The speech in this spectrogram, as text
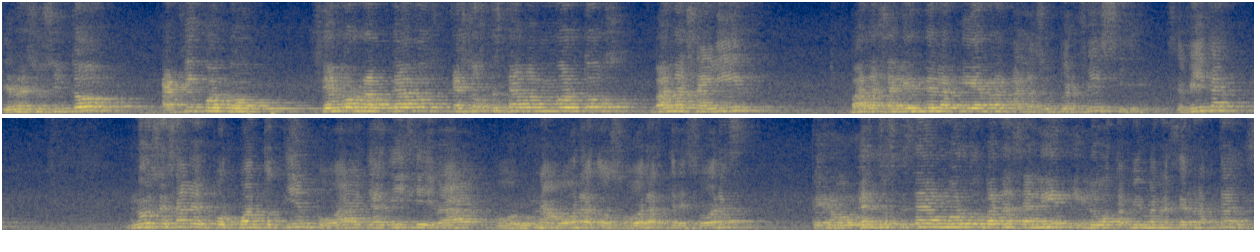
y resucitó. Aquí cuando seamos raptados, estos que estaban muertos van a salir, van a salir de la tierra a la superficie. ¿Se fijan? No se sabe por cuánto tiempo, va, ya dije, va por una hora, dos horas, tres horas, pero estos que estaban muertos van a salir y luego también van a ser raptados.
